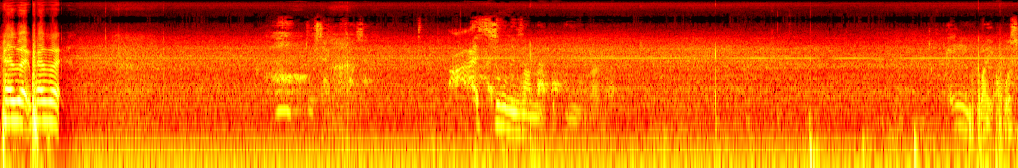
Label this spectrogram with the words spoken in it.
Pass back, pass back. Seconds. Ah, as soon as I'm at the paint, bro. Hey, like, what's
